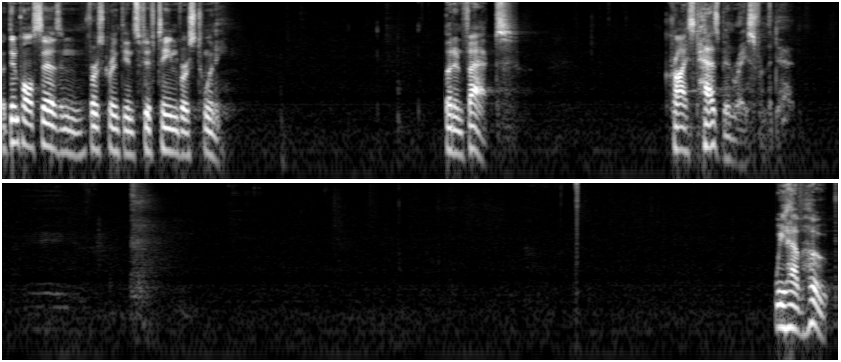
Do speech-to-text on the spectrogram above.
But then Paul says in 1 Corinthians 15, verse 20, but in fact, Christ has been raised from the dead. We have hope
